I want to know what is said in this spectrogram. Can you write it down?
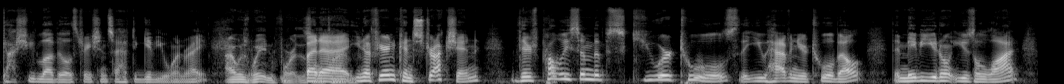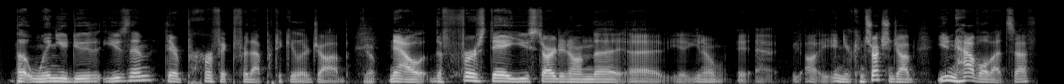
gosh, you love illustrations, so I have to give you one, right? I was waiting for it this But uh, you know, if you're in construction, there's probably some obscure tools that you have in your tool belt that maybe you don't use a lot, but when you do use them, they're perfect for that particular job. Yep. Now, the first day you started on the, uh, you know, uh, in your construction job, you didn't have all that stuff.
